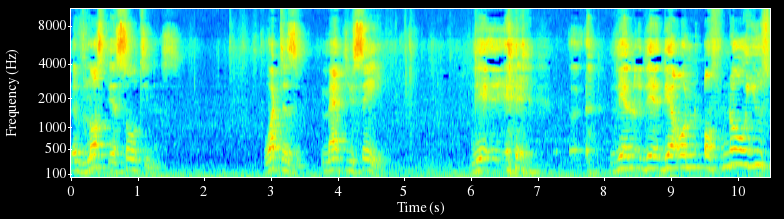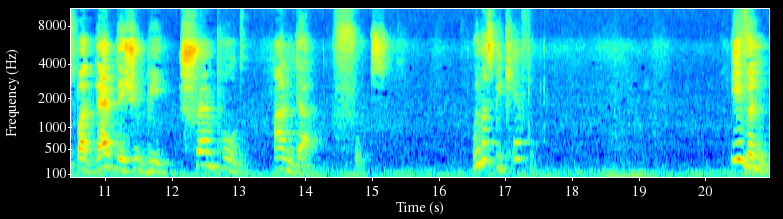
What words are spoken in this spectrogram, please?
They've lost their saltiness. What does Matthew say? They, they're, they're, they're on, of no use but that they should be trampled underfoot. We must be careful. Even,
